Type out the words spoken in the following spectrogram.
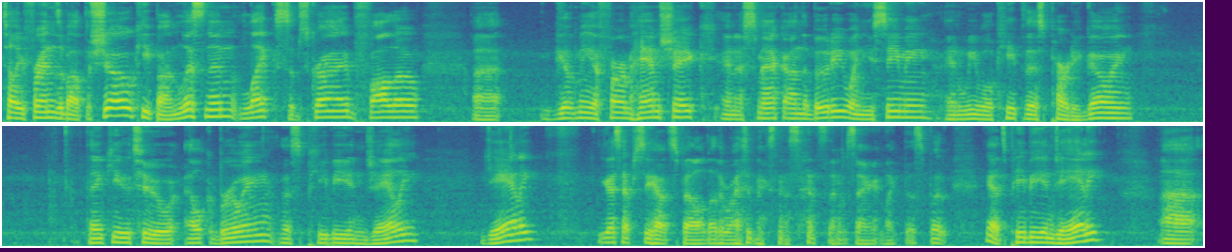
Tell your friends about the show. Keep on listening. Like, subscribe, follow. Uh, give me a firm handshake and a smack on the booty when you see me, and we will keep this party going. Thank you to Elk Brewing, this PB and Jelly. Jelly? You guys have to see how it's spelled, otherwise, it makes no sense that I'm saying it like this. But yeah, it's PB and Jelly. Uh,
